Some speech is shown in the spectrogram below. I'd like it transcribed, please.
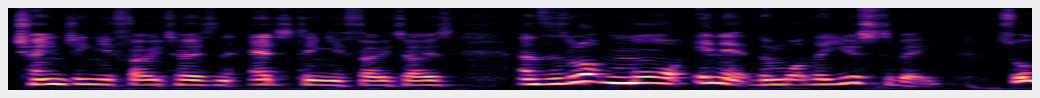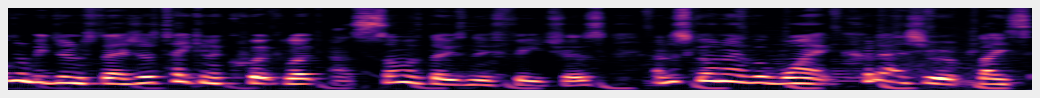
changing your photos and editing your photos and there's a lot more in it than what there used to be. So what we're going to be doing today is just taking a quick look at some of those new features and just going over why it could actually replace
